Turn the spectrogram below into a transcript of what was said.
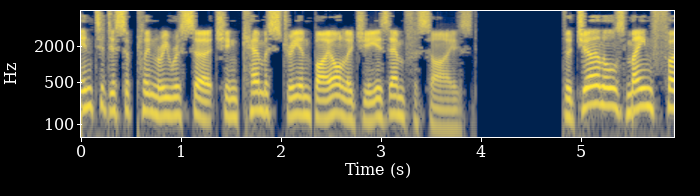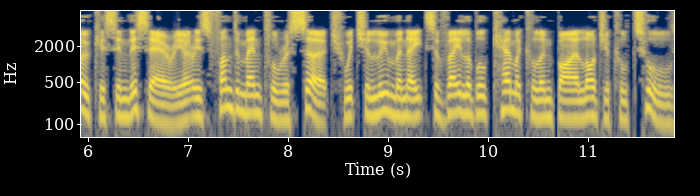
Interdisciplinary research in chemistry and biology is emphasized. The journal's main focus in this area is fundamental research which illuminates available chemical and biological tools,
